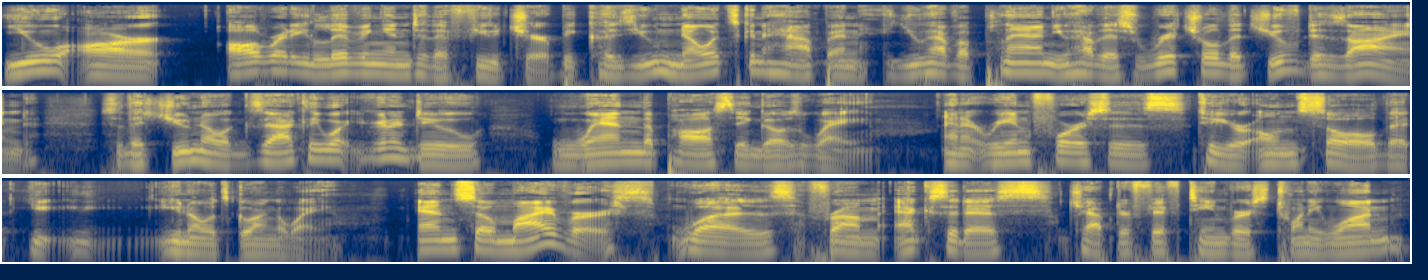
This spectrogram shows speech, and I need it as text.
you are already living into the future because you know it's going to happen. You have a plan, you have this ritual that you've designed so that you know exactly what you're going to do when the policy goes away. And it reinforces to your own soul that you, you, you know it's going away. And so my verse was from Exodus chapter 15, verse 21.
